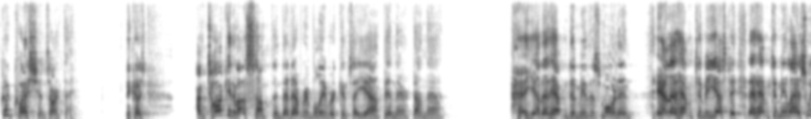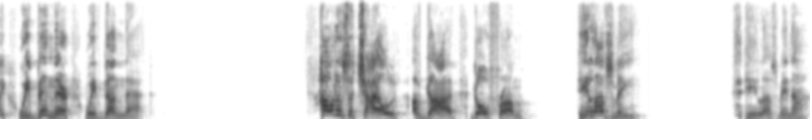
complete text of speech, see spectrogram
Good questions, aren't they? Because I'm talking about something that every believer can say, Yeah, been there, done that. yeah, that happened to me this morning. Yeah, that happened to me yesterday. That happened to me last week. We've been there, we've done that. How does a child of God go from, He loves me, He loves me not?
